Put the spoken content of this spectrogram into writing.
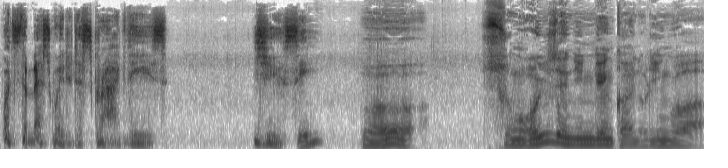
What's the best way to describe these? Juicy? ああすごいぜ人間界のリンゴは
